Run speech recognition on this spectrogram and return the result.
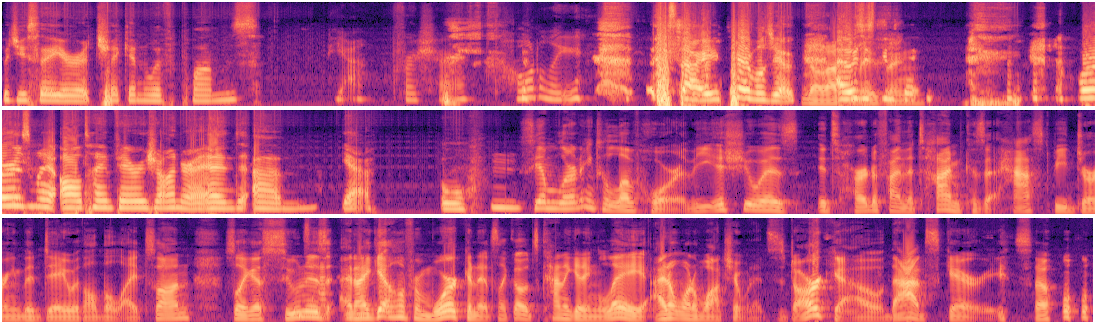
Would you say you're a chicken with plums? Yeah, for sure, totally. Sorry, terrible joke. No, I that's was just gonna amazing. Horror is my all-time favorite genre, and um, yeah. Ooh. See, I'm learning to love horror. The issue is it's hard to find the time because it has to be during the day with all the lights on. So like as soon as and I get home from work and it's like, oh, it's kind of getting late. I don't want to watch it when it's dark out. That's scary. So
